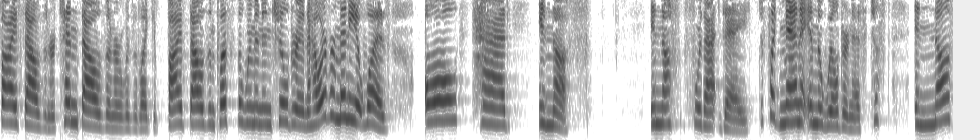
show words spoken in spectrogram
5,000 or 10,000 or was it like 5,000 plus the women and children, however many it was, all had enough. Enough for that day. Just like manna in the wilderness. Just enough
